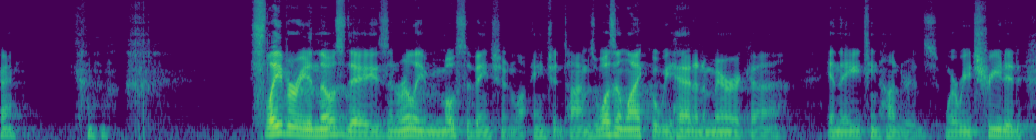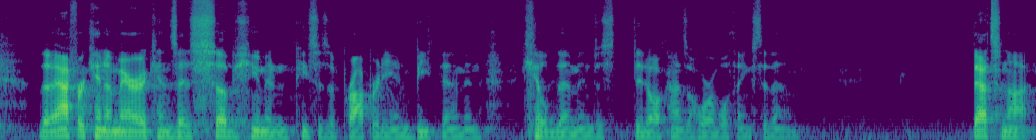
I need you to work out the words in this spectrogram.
Amen. okay. Slavery in those days, and really most of ancient, ancient times, wasn't like what we had in America in the 1800s, where we treated the African Americans as subhuman pieces of property and beat them and killed them and just did all kinds of horrible things to them. That's not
